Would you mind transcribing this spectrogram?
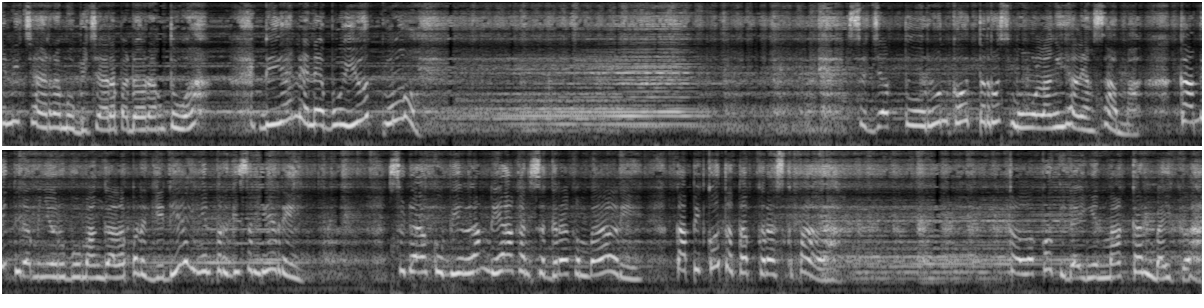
Ini caramu bicara pada orang tua? Dia nenek buyutmu. Sejak turun kau terus mengulangi hal yang sama. Kami tidak menyuruh Bu Manggala pergi, dia ingin pergi sendiri. Sudah aku bilang dia akan segera kembali, tapi kau tetap keras kepala. Kalau kau tidak ingin makan, baiklah.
